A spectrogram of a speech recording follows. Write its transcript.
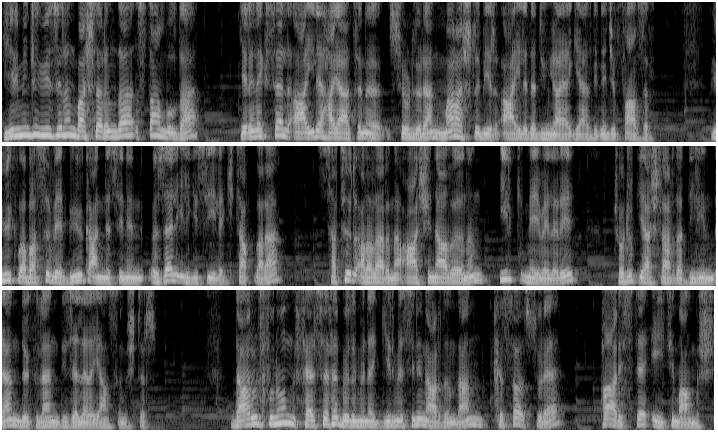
20. yüzyılın başlarında İstanbul'da geleneksel aile hayatını sürdüren Maraşlı bir ailede dünyaya geldi Necip Fazıl. Büyük babası ve büyük annesinin özel ilgisiyle kitaplara, satır aralarına aşinalığının ilk meyveleri çocuk yaşlarda dilinden dökülen dizelere yansımıştır. Darülfun'un felsefe bölümüne girmesinin ardından kısa süre Paris'te eğitim almış.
